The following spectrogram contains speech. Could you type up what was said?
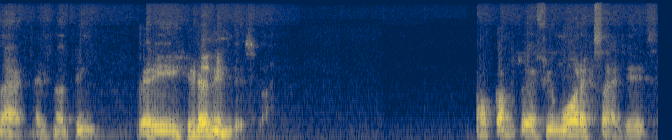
that. There is nothing very hidden in this one. Now comes to a few more exercises.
